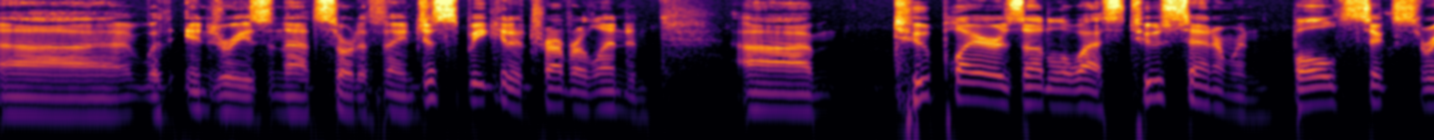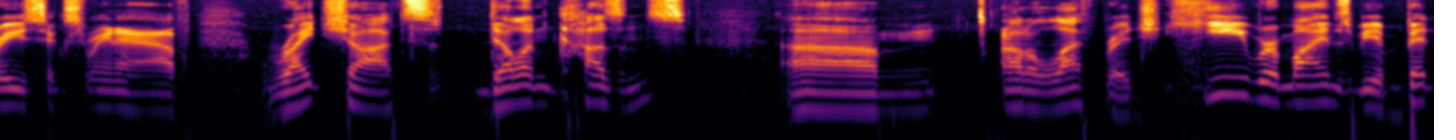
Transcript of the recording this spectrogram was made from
uh, with injuries and that sort of thing. Just speaking of Trevor Linden, um, two players out of the West, two centermen, both six three, six three and a half, right shots. Dylan Cozens um, out of Lethbridge. He reminds me a bit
